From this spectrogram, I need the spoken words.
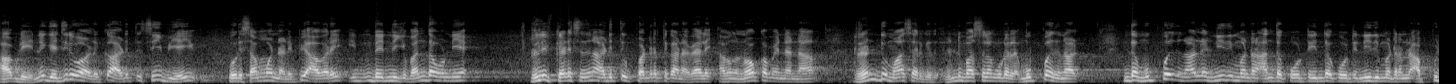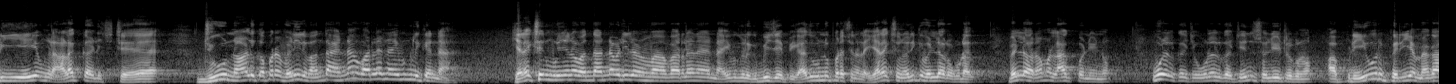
அப்படின்னு கெஜ்ரிவாலுக்கு அடுத்து சிபிஐ ஒரு சம்மன் அனுப்பி அவரை இந்த இன்னைக்கு வந்த உடனே ரிலீஃப் கிடைச்சதுன்னா அடுத்து பண்ணுறதுக்கான வேலை. அவங்க நோக்கம் என்னென்னா ரெண்டு மாதம் இருக்குது. ரெண்டு மாதம்லாம் கூட இல்லை முப்பது நாள். இந்த முப்பது நாளில் நீதிமன்றம் அந்த கோர்ட்டு இந்த கோர்ட்டு நீதிமன்றம் அப்படியே இவங்களை அழக்க அடிச்சுட்டு ஜூன் நாளுக்கு அப்புறம் வெளியில் வந்தால் என்ன? வரலன்னா இவங்களுக்கு என்ன? எலெக்ஷன் முடிஞ்சோன்னா வந்தான்னா வெளியில் வரலன்னா என்ன? இவங்களுக்கு பிஜேபிக்கு அது ஒன்றும் பிரச்சனை இல்லை. எலெக்ஷன் வரைக்கும் வெளில வரக்கூடாது. வெளில வராமல் லாக் பண்ணிடணும். ஊழல் கட்சி ஊழல் கட்சின்னு சொல்லிட்டு இருக்கணும். அப்படி ஒரு பெரிய மெகா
